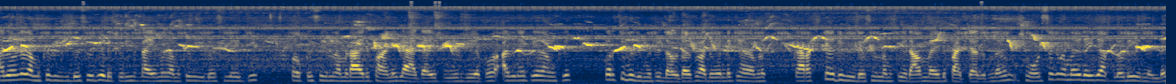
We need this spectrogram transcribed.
അതുകൊണ്ട് നമുക്ക് വീഡിയോസ് കൂടി എടുക്കുന്ന ടൈം നമുക്ക് വീഡിയോസിലേക്ക് ഫോക്കസ് ചെയ്യുമ്പോൾ നമ്മുടെ ആ ഒരു പണി ലാഗായി പോവുകയും ചെയ്യും. അപ്പോൾ അതിനൊക്കെ നമുക്ക് കുറച്ച് ബുദ്ധിമുട്ടുണ്ടാവും അപ്പോൾ അതുകൊണ്ടൊക്കെയാണ് നമ്മൾ കറക്റ്റായിട്ട് വീഡിയോസ് നമുക്ക് ഇടാൻ വേണ്ടി പറ്റാത്തത്. ഷോർട്സ് ഒക്കെ നമ്മൾ ഡെയിലി അപ്ലോഡ് ചെയ്യുന്നുണ്ട്.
